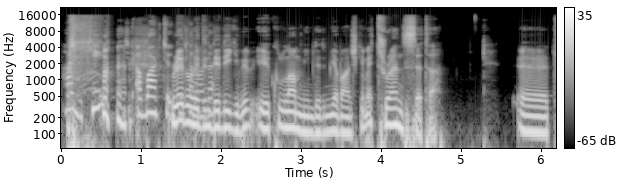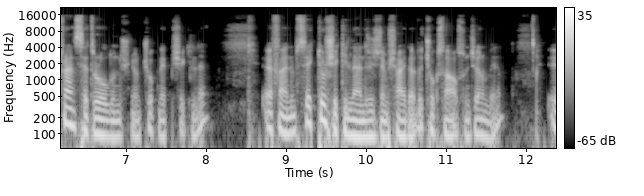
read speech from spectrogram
Halbuki abartıyor. Radiohead'in orada- dediği gibi e, kullanmayayım dedim yabancı kelime. Trendsetter. E, trendsetter olduğunu düşünüyorum çok net bir şekilde. Efendim sektör şekillendirici demiş Haydar da çok sağ olsun canım benim. E,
